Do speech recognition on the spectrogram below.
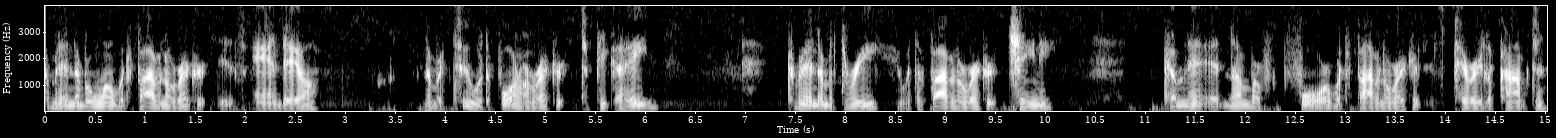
Coming in at number one with a 5 0 record is Andale. Number two with a 4 0 record, Topeka Hayden. Coming in at number three with a 5 0 record, Cheney. Coming in at number four with a 5 0 record is Perry Lecompton.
